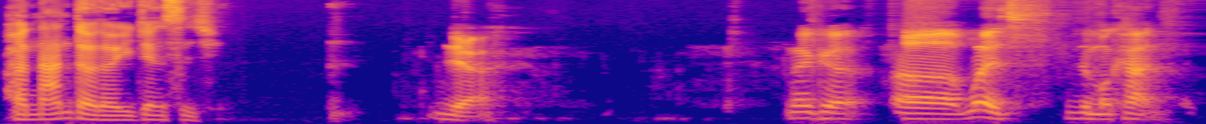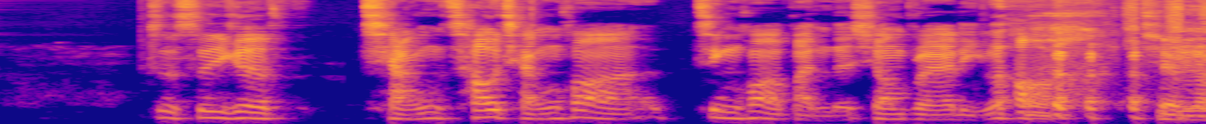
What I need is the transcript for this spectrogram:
很难得的一件事情。Yeah，那个呃，Wes 你怎么看？这是一个强超强化进化版的 Sean Bradley 吧？哦，天哪，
